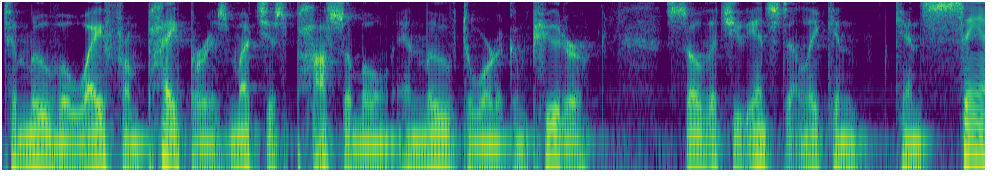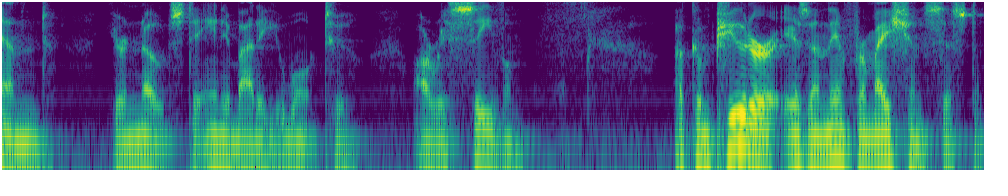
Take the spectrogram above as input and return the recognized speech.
to move away from paper as much as possible and move toward a computer so that you instantly can can send your notes to anybody you want to or receive them. A computer is an information system.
